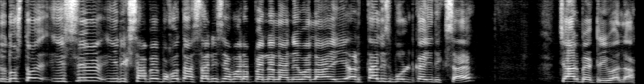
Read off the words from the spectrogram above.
तो दोस्तों, इस ई रिक्शा पर बहुत आसानी से हमारा पैनल आने वाला है। ये अड़तालीस बोल्ट का ई रिक्शा है, चार बैटरी वाला,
